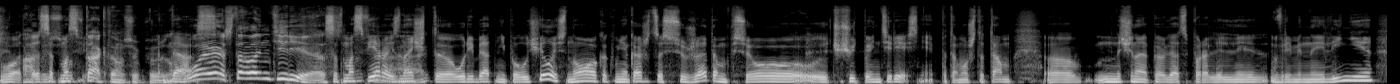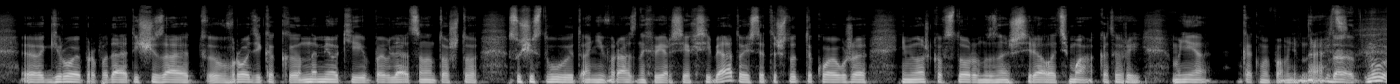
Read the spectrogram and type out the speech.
Вот. А, с атмосфер... вот так там все повернуло. Да. Ой, стало интересно. С атмосферой, так. значит, у ребят не получилось, но, как мне кажется, с сюжетом все чуть-чуть поинтереснее, потому что там э, начинают появляться параллельные временные линии, э, герои пропадают, исчезают, вроде как намеки появляются на то, что существуют они в разных версиях себя, то есть это что-то такое уже немножко в сторону, знаешь, сериала «Тьма», который мне как мы помним, нравится. Да, ну,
